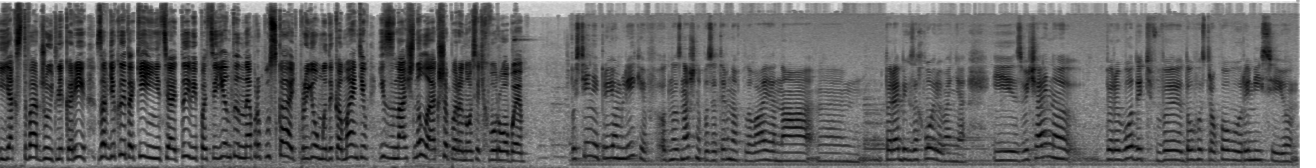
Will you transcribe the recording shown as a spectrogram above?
І як стверджують лікарі, завдяки такій ініціативі пацієнти не пропускають прийом медикаментів і значно легше переносять хвороби. Постійний прийом ліків однозначно позитивно впливає на ем, перебіг захворювання і, звичайно, переводить в довгострокову ремісію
